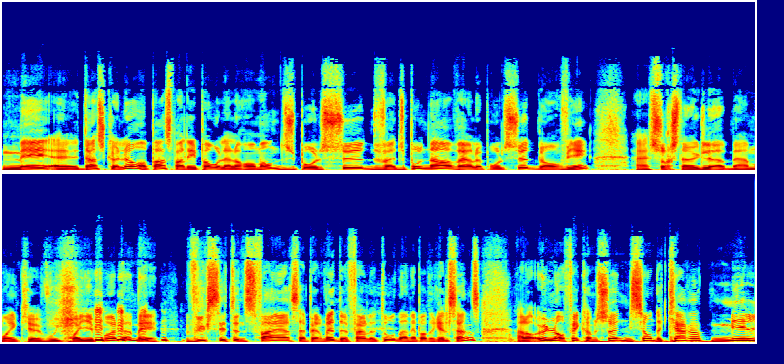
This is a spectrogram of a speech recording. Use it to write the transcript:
Mais euh, dans ce cas-là, on passe par les pôles. Alors, on monte du pôle sud, du pôle nord vers le pôle sud, puis on revient. Euh, sûr que c'est un globe, à moins que vous y croyez pas, là, mais vu que c'est une sphère, ça permet de faire le tour dans n'importe quel sens. Alors, eux l'ont fait comme ça, une mission de 40 000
